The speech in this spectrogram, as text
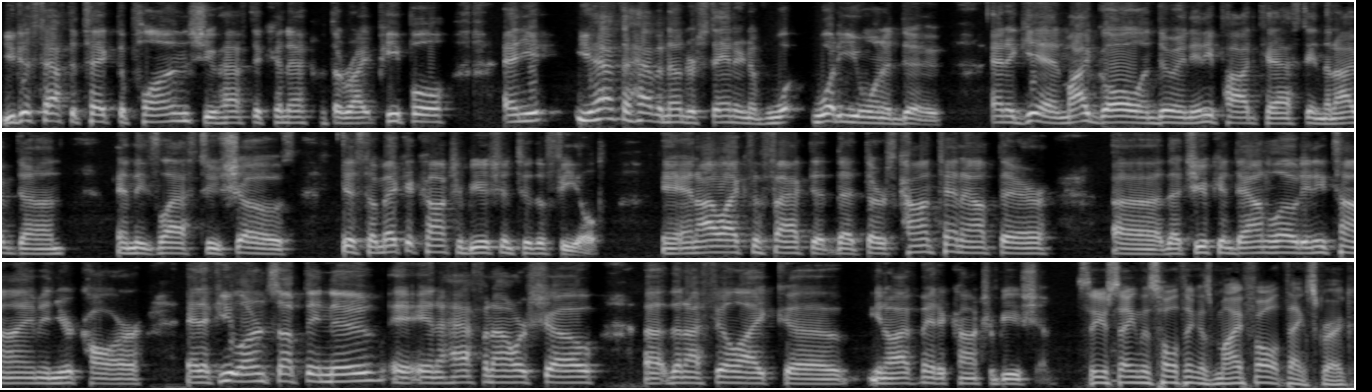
you just have to take the plunge. You have to connect with the right people, and you you have to have an understanding of what what do you want to do. And again, my goal in doing any podcasting that I've done in these last two shows is to make a contribution to the field. And I like the fact that that there's content out there uh, that you can download anytime in your car. And if you learn something new in, in a half an hour show, uh, then I feel like uh, you know I've made a contribution. So you're saying this whole thing is my fault? Thanks, Greg.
